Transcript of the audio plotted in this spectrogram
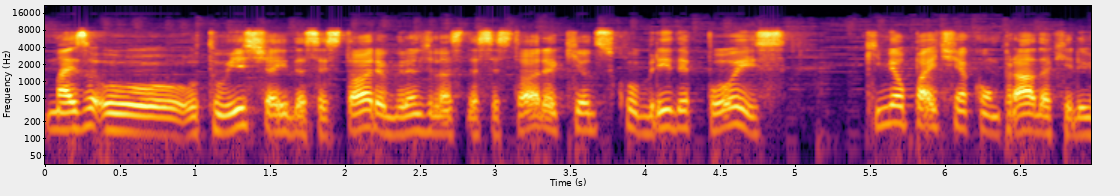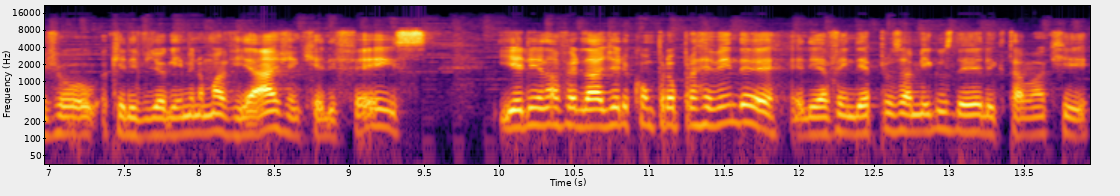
Mas o, o twist aí dessa história, o grande lance dessa história é que eu descobri depois que meu pai tinha comprado aquele jogo, aquele videogame numa viagem que ele fez, e ele na verdade ele comprou para revender. Ele ia vender para os amigos dele que estavam aqui.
